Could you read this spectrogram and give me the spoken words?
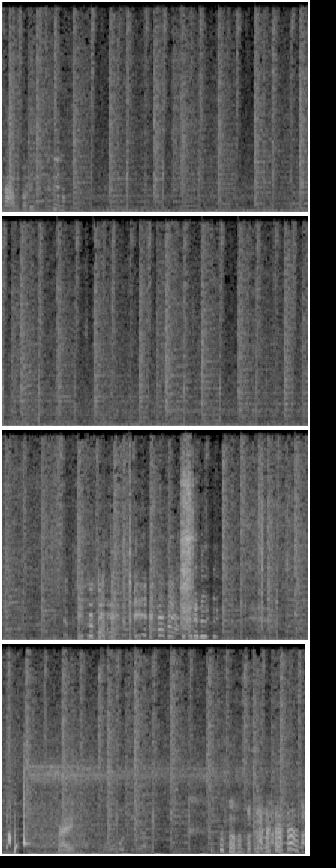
ถามเขาดิสิบเต็มสิบไป หมดเนี่ยเ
